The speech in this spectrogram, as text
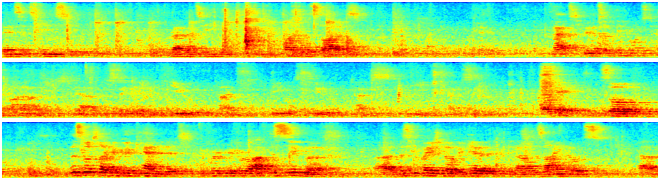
densities, gravity, particle size. Okay. Matt, you have something you want to tell? Uh, yeah, I'm just thinking of U times B equals times E times C. Okay, so this looks like a good candidate. If we're, if we're after sigma, uh, this equation over here in our design notes uh,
